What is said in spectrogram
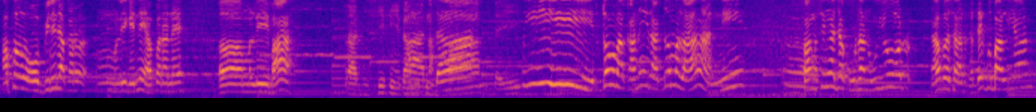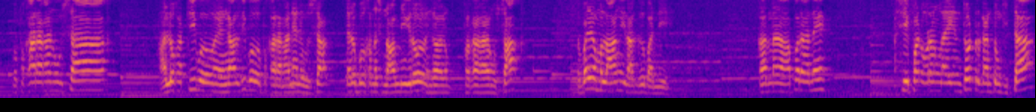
Apa hobi ini nakar meli gini apa nane eh meli bas. Tradisi sing idam Ada. Jadi Wih, itu makanya iraga melangan nih. Pang sing ngajak kurnan uyur. Ya bahasa gede bebalian, pekarangan usak. Halo kati be enggal di be pekarangannya nih usak. Cara be kena tsunami gitu enggal pekarangan usak. Coba yang melangi raga bani. Karena apa rane? Sifat orang lain tuh tergantung kita.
